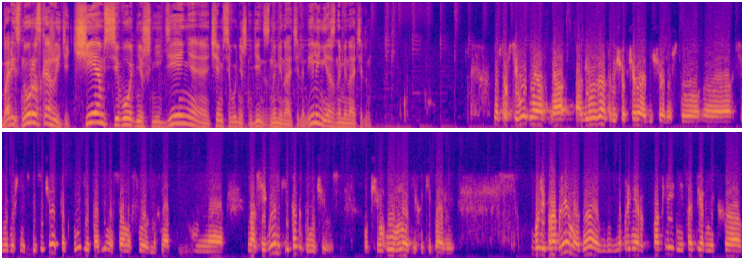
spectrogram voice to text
Борис, ну расскажите, чем сегодняшний день, э, чем сегодняшний день знаменателен или не знаменателен? Ну что ж, сегодня э, организаторы еще вчера обещали, что э, сегодняшний спецучасток будет один из самых сложных на, на, на всей гонке. И так и получилось. В общем, у многих экипажей были проблемы, да, например, последний соперник э,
